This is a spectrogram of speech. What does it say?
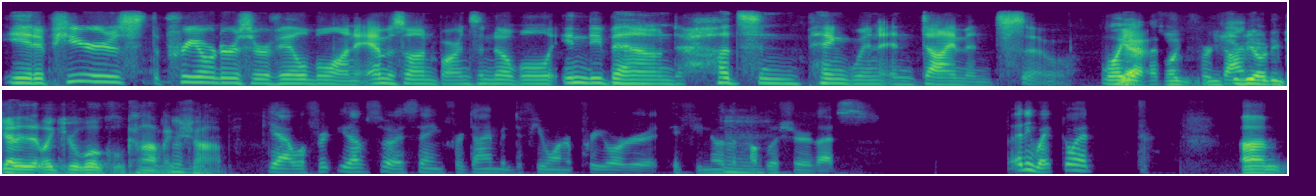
It appears the pre-orders are available on Amazon, Barnes and Noble, IndieBound, Hudson, Penguin, and Diamond. So Well, yeah, yeah, well, for you Diamond. should be able to get it at like your local comic Mhm. shop. Yeah, well, for yeah, that's what I was saying for Diamond. If you want to pre-order it, if you know the Mhm. publisher, that's. Anyway, go ahead. Um,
